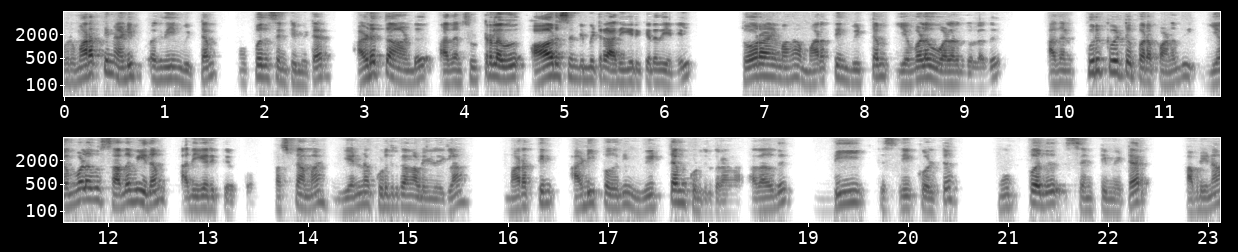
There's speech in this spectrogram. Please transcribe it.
ஒரு மரத்தின் அடிப்பகுதியின் விட்டம் முப்பது சென்டிமீட்டர். அடுத்த ஆண்டு அதன் சுற்றளவு ஆறு சென்டிமீட்டர் அதிகரிக்கிறது எனில் தோராயமாக மரத்தின் விட்டம் எவ்வளவு வளர்ந்துள்ளது? அதன் குறுக்குவெட்டு பரப்பானது எவ்வளவு சதவீதம் அதிகரித்திருக்கும்? ஃபர்ஸ்ட் நாம என்ன கொடுத்துருக்காங்க அப்படின்னு எழுதிக்கலாம். மரத்தின் அடிப்பகுதியின் விட்டம் கொடுத்துருக்குறாங்க. அதாவது டி இஸ் ஈக்குவல் டு முப்பது சென்டிமீட்டர். அப்படின்னா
